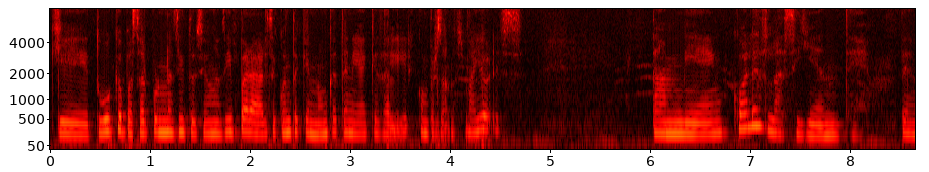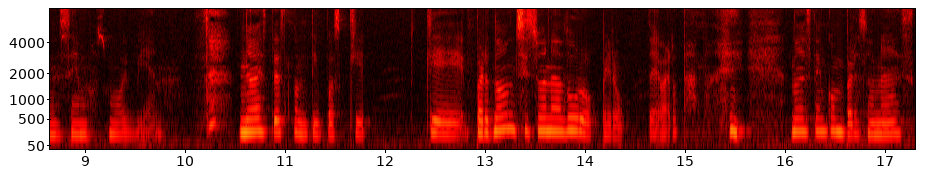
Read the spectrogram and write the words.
que tuvo que pasar por una situación así para darse cuenta que nunca tenía que salir con personas mayores. También, ¿cuál es la siguiente? Pensemos muy bien. No estés con tipos que, que, perdón si suena duro, pero de verdad, no estén con personas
